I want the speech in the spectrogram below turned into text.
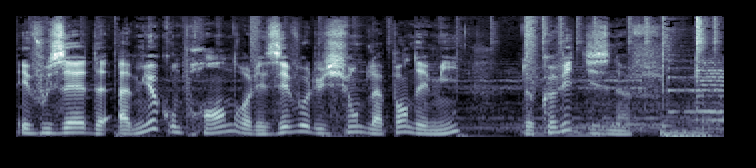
et vous aide à mieux comprendre les évolutions de la pandémie de Covid-19.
